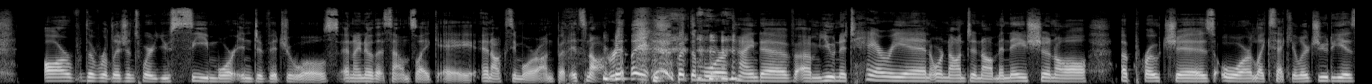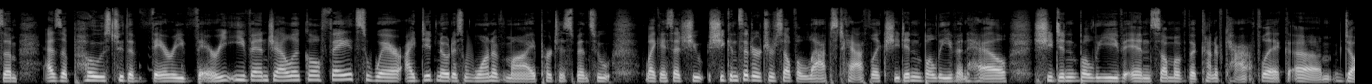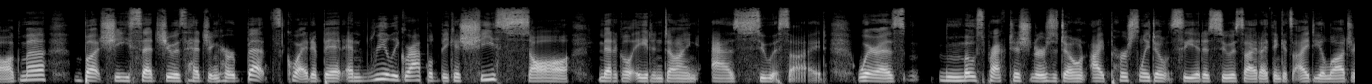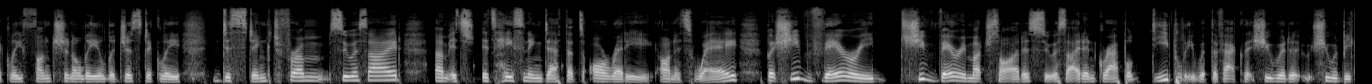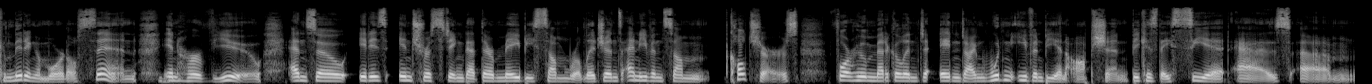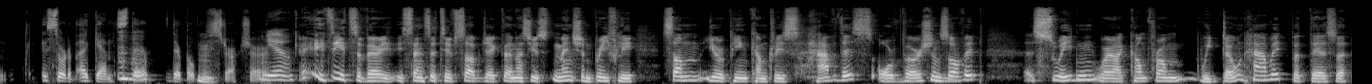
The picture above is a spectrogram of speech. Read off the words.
are the religions where you see more individuals. And I know that sounds like a an oxymoron, but it's not really. but the more kind of um, Unitarian or non-denominational approaches, or like secular Judaism, as opposed to the very, very evangelical faiths, where I did notice one of my participants who, like I said, she she considered herself a lapsed Catholic. She didn't believe in hell. She didn't believe in some of the kind of Catholic um, dogma, but she said she was hedging her bets quite a bit and really grappled because she saw medical aid in dying as suicide, whereas most practitioners don't. I personally don't see it as suicide. I think it's ideologically, functionally, logistically distinct from suicide. Um, it's it's hastening death that's already on its way. But she very she very much saw it as suicide and grappled deeply with the fact that she would she would be committing a mortal sin in her view. And so it is interesting that there may be some religions and even some cultures for whom medical aid in dying wouldn't even be an option because they see it as um, sort of against their mm-hmm. their belief mm. structure. Yeah. It's it's a very sensitive subject, and as you mentioned briefly, some European countries have this or versions mm-hmm. of it. Sweden, where I come from, we don't have it, but there's a,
